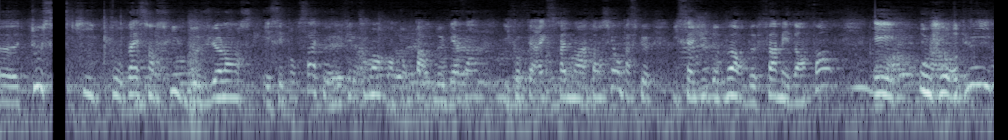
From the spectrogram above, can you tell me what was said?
euh, tout ce qui pourrait s'en suivre de violence, et c'est pour ça que effectivement quand on parle de Gaza, il faut faire extrêmement attention parce qu'il s'agit de morts de femmes et d'enfants, et aujourd'hui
